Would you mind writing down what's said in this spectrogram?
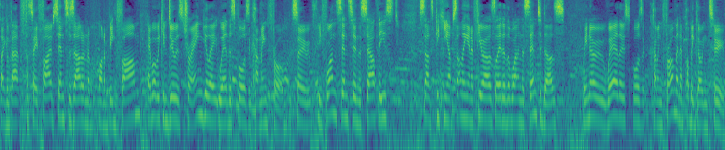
like about say five sensors out on a, on a big farm, and what we can do is triangulate where the spores are coming from. So if, if one sensor in the southeast starts picking up something, and a few hours later the one in the center does, we know where those spores are coming from and are probably going to.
